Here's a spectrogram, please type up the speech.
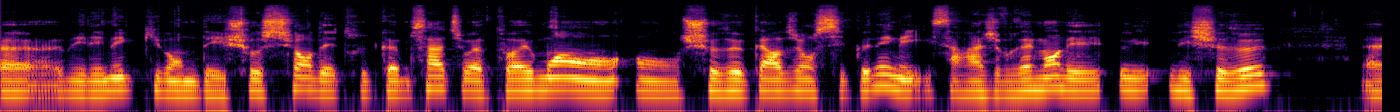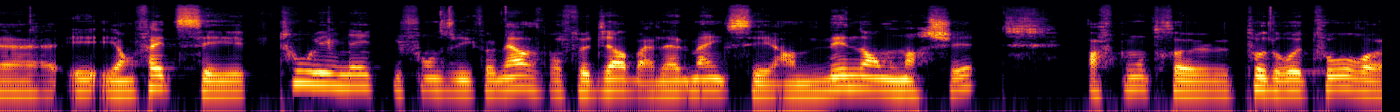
Euh, mais les mecs qui vendent des chaussures, des trucs comme ça, tu vois, toi et moi, en, cheveux perdus, on s'y connaît, mais ils s'arrachent vraiment les, cheveux. Euh, et, en fait, c'est tous les mecs qui font du e-commerce vont te dire, bah, l'Allemagne, c'est un énorme marché. Par contre, euh, taux de retour,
